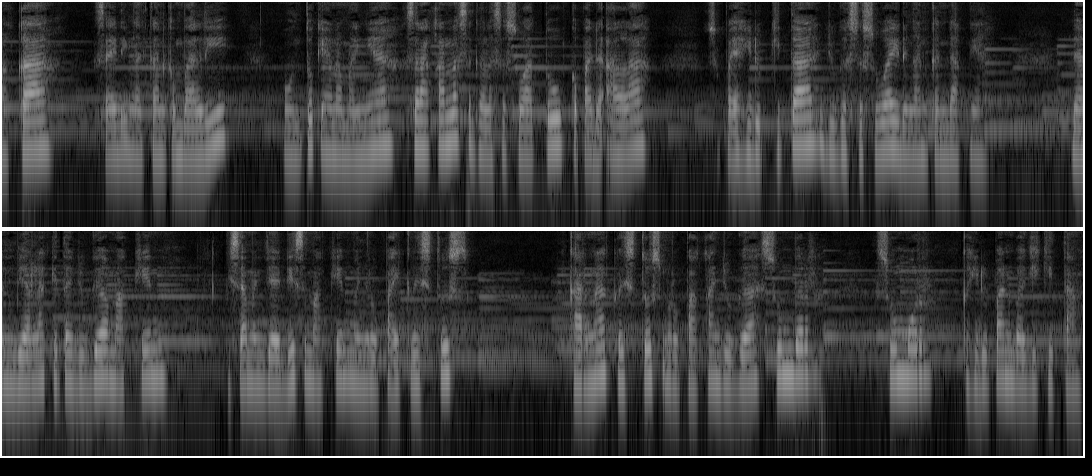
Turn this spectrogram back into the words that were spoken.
Maka saya diingatkan kembali untuk yang namanya serahkanlah segala sesuatu kepada Allah supaya hidup kita juga sesuai dengan kehendaknya. Dan biarlah kita juga makin bisa menjadi semakin menyerupai Kristus karena Kristus merupakan juga sumber sumur kehidupan bagi kita.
